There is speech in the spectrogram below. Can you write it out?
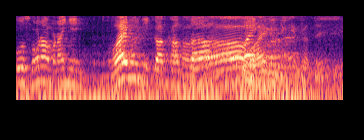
ਉਹ ਸੋਹਣਾ ਬਣਾਈਏ। ਵਾਹਿਗੁਰੂ ਜੀ ਕਾ ਖਾਲਸਾ ਵਾਹਿਗੁਰੂ ਜੀ ਕੀ ਫਤਿਹ।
